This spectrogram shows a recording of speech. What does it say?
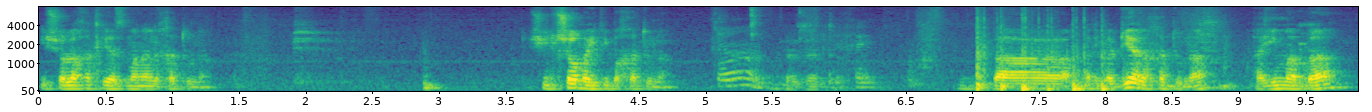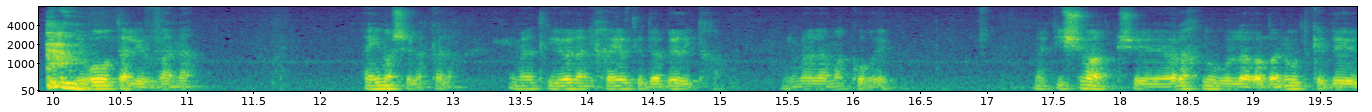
היא שולחת לי הזמנה לחתונה. שלשום הייתי בחתונה. ב... אני מגיע לחתונה, האמא באה לראות אותה לבנה. האמא של הכלה. היא אומרת לי, יואל, אני חייבת לדבר איתך. אני אומר לה, מה קורה? תשמע, כשהלכנו לרבנות כדי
